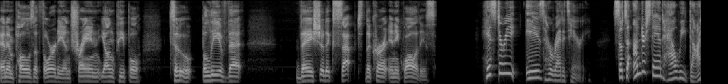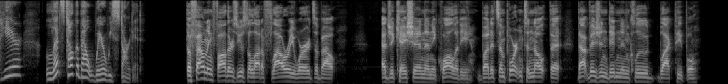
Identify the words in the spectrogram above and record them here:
and impose authority and train young people to believe that they should accept the current inequalities. History is hereditary. So, to understand how we got here, let's talk about where we started. The founding fathers used a lot of flowery words about education and equality, but it's important to note that that vision didn't include black people,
